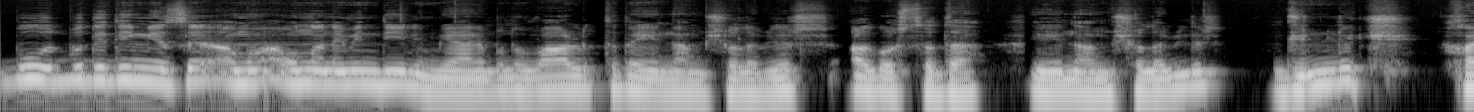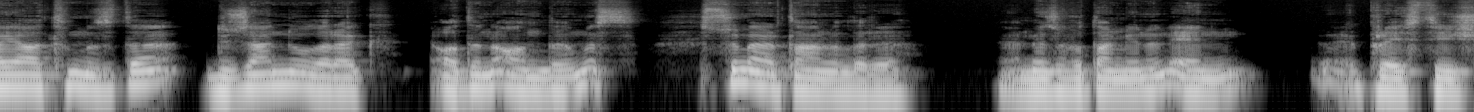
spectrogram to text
Bu, bu dediğim yazı ama ondan emin değilim yani bunu Varlık'ta da yayınlanmış olabilir, Agos'ta da yayınlanmış olabilir. Günlük hayatımızda düzenli olarak adını andığımız Sümer tanrıları, yani Mezopotamya'nın en e, prestij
